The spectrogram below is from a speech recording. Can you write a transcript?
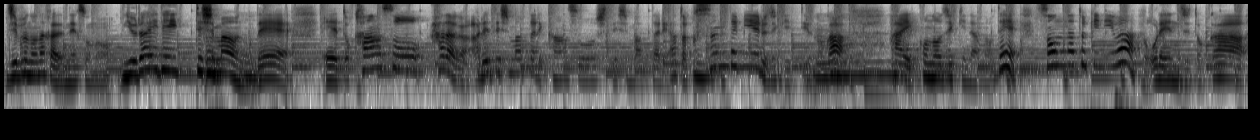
自分の中でねその揺らいでいってしまうので、えー、と乾燥肌が荒れてしまったり乾燥してしまったりあとはくすんで見える時期っていうのが、はい、この時期なのでそんな時にはオレンジとか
